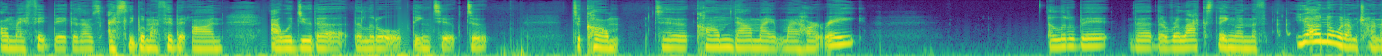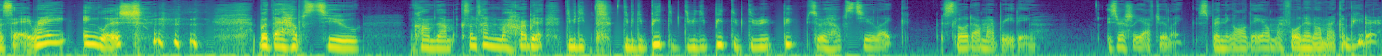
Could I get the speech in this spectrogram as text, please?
on my Fitbit because I was I sleep with my Fitbit on. I would do the the little thing to to to calm to calm down my my heart rate a little bit. The the relaxed thing on the y'all know what I'm trying to say, right? English, but that helps to calm down. Sometimes my heart be like so it helps to like slow down my breathing, especially after like spending all day on my phone and on my computer.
